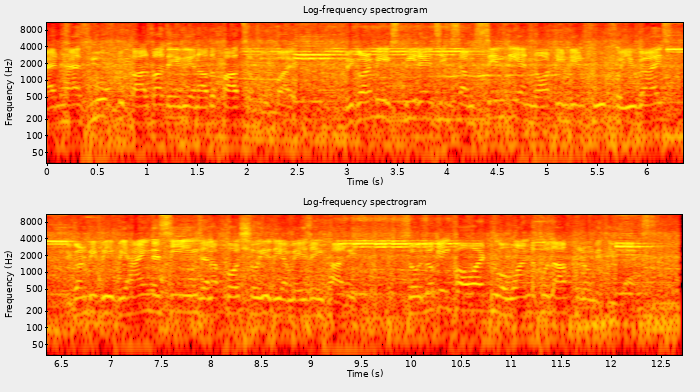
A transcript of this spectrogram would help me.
and has moved to Kalbadevi and other parts of Mumbai. We're going to be experiencing some Sindhi and North Indian food for you guys. We're going to be behind the scenes and of course show you the amazing thali. So looking forward to a wonderful afternoon with you guys.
